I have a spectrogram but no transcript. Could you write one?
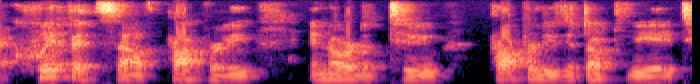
equip itself properly in order to properly deduct VAT?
